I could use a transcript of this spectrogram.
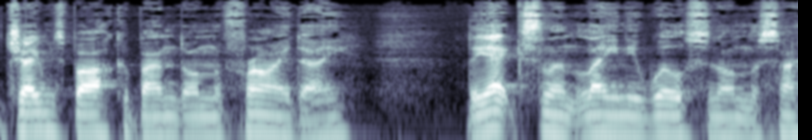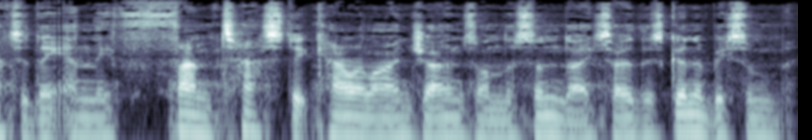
James Barker Band on the Friday, the excellent Lainey Wilson on the Saturday, and the fantastic Caroline Jones on the Sunday. So there's going to be some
